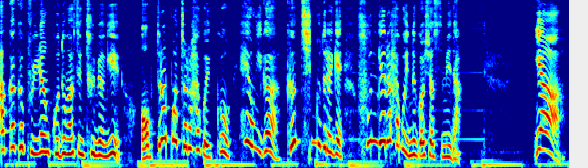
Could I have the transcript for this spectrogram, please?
아까 그 불량 고등학생 두 명이 엎드려 뻗쳐를 하고 있고 혜영이가 그 친구들에게 훈계를 하고 있는 것이었습니다. 야,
